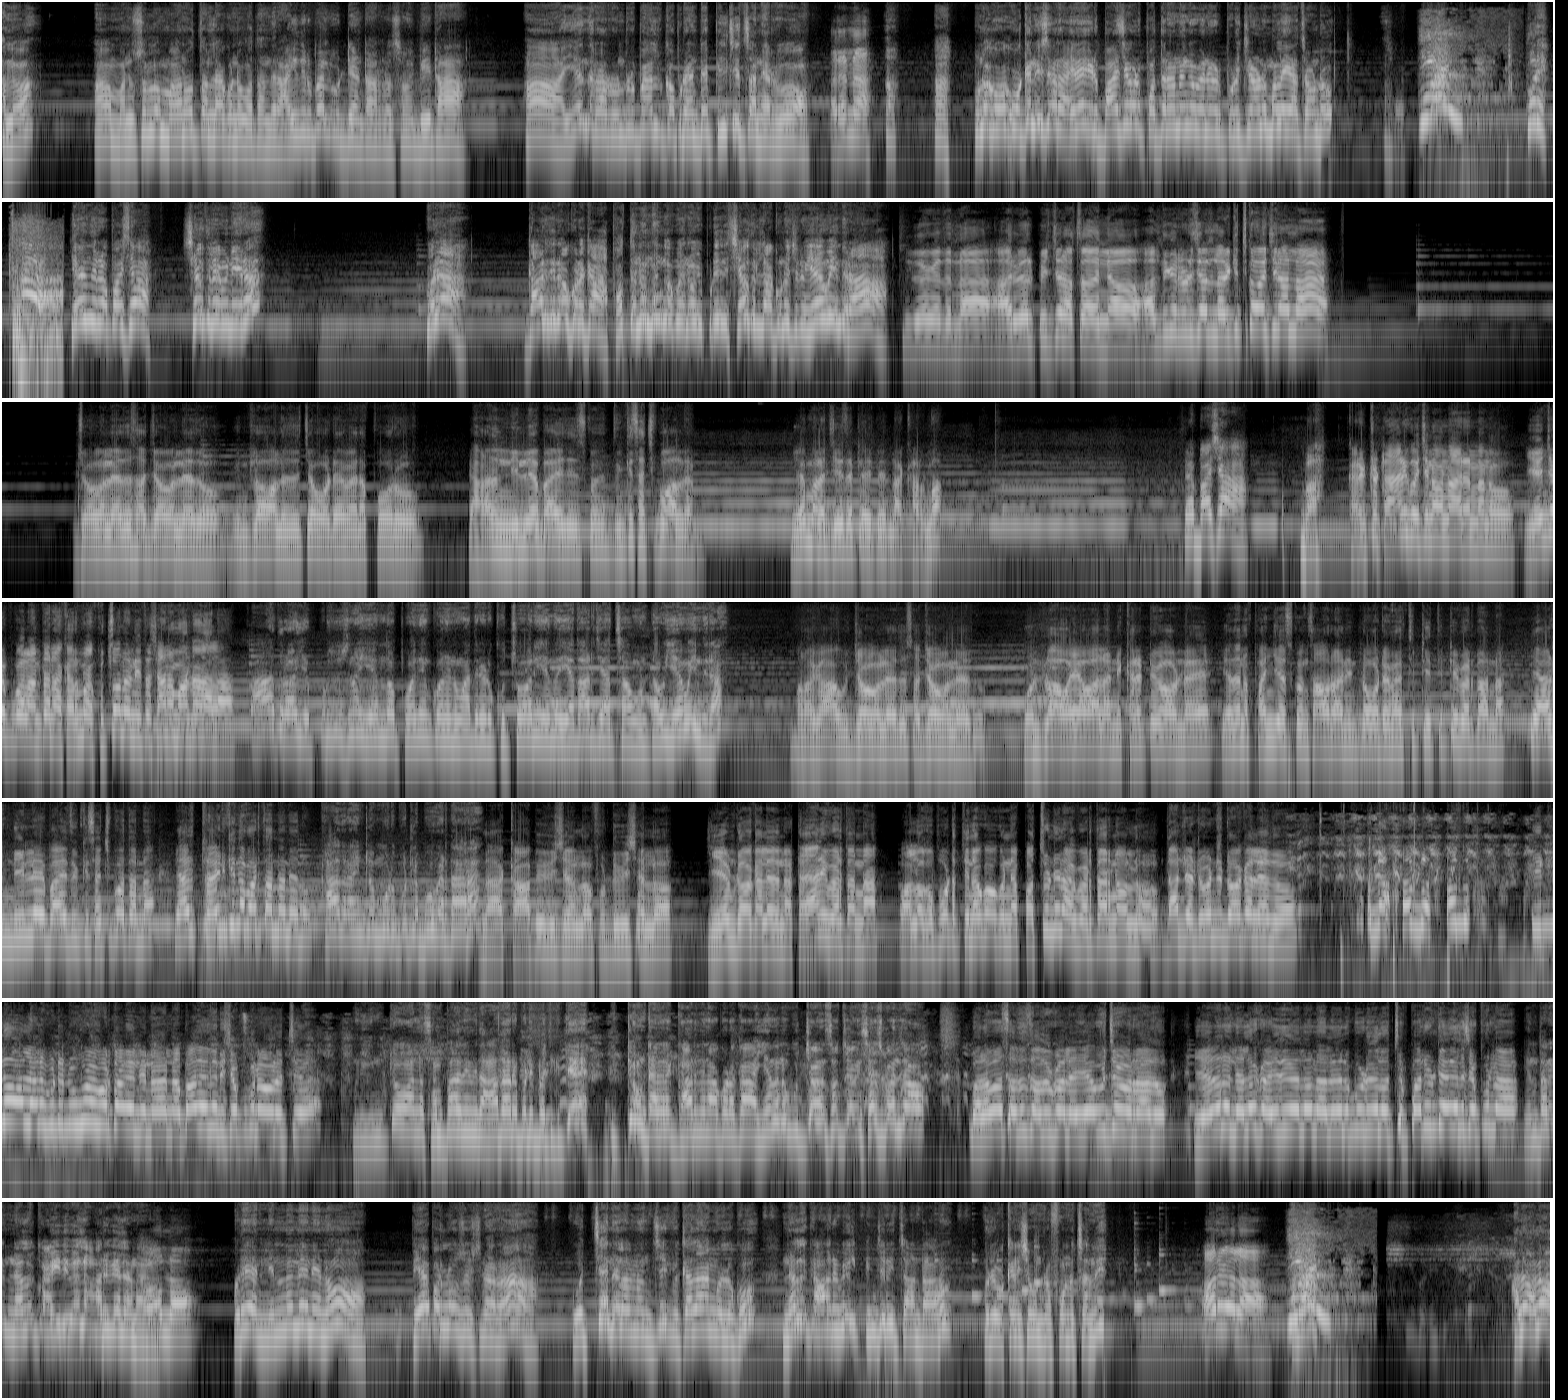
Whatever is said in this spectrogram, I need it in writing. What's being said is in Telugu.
హలో? ఆ, మనుషుల్లో మానవత్వం లేకుండా పోతుంది ఐదు రూపాయలు వడ్డీ అంటారు స్వామి బీట. ఏందిరా రెండు రూపాయలకి అప్పుడు అంటే ఆ, ఉండక ఒక- నిమిషం రా. అయినా ఇటు బాజీ కూడా పొద్దునంగా విన ఇప్పుడు వచ్చినాడు మళ్ళీ ఒరే ఏందిరా భాష చేతులు ఏమినీరా ఒరా గాడిదినా కొడక. పొద్దునందంగా పోయినావు. ఇప్పుడు ఇది చేతులు లేకుండా వచ్చినావు. ఏమైందిరా? ఇదే కదన్నా ఆరు వేలు పింఛన్ వస్తుందన్నావు. అందుకే రెండు చేతులు నరికించుకోవచ్చు అన్నా. ఉద్యోగం లేదు సద్యోగం లేదు. ఇంట్లో వాళ్ళు చూస్తే ఒకటేమైనా పోరు. ఎడన నీళ్ళే బాయి తీసుకొని దుంకి చచ్చిపోవాలి నేను. ఏం మన జీవితం అయిపోయింది నా కర్మ. భాష బా కరెక్ట్ టైంకి వచ్చినావు అన్న నువ్వు. ఏం చెప్పుకోవాలంతా నా కర్మ. కూర్చోను నీతో చాలా మాట్లాడాలా? కాదురా ఎప్పుడు చూసినా ఏందో పోదేం కొని మాదిరి కూర్చొని ఏందో యథార్ చేస్తా ఉంటావు. ఏమైందిరా? మనగా ఉద్యోగం లేదు సద్యోగం లేదు. ఒంట్లో అవయవాలన్నీ కరెక్ట్గా ఉన్నాయి ఏదైనా పని చేసుకొని సావరా అని ఇంట్లో ఒకటి తిట్టి తిట్టి పెడతాన్నా యాడ నీళ్ళే బాయి దుక్కి చచ్చిపోతాన్నా యాడ ట్రైన్ కింద పడతానా నేను? కాదురా ఇంట్లో మూడు పుట్ల భూ పెడతారా నా కాఫీ విషయంలో ఫుడ్ విషయంలో ఏం డోకా లేదు. నా టయానికి పెడతానా? వాళ్ళు ఒక పూట తినకోకుండా పచ్చుండి నాకు పెడతారు నా వాళ్ళు. దాంట్లో ఎటువంటి డోకా లేదు. ఇంట్లో వాళ్ళు అనుకుంటే నువ్వు కూడా కొడతావేంది నా? బాధ ఏంది? చెప్పుకున్నావు వచ్చా? మరి ఇంట్లో వాళ్ళ సంపాదన మీద ఆధారపడి బతికితే ఇట్టే ఉంటుంది గాడిద నా కొడక. ఏదైనా ఉద్యోగం సద్యోగం చేసుకొని చావు బలమా చదువు చదువుకోలే ఏ ఉద్యోగం రాదు. ఏదైనా నెలకు ఐదు వేలు నాలుగు వేలు మూడు వేలు వచ్చే పని ఉంటే ఏదైనా చెప్పున్నా. ఎంత? నెలకు ఐదు వేలు ఆరు వేలేనా? ఒరే నిన్ననే నేను పేపర్లో చూసినారా? వచ్చే నెల నుంచి వికలాంగులకు నెలకు ఆరు వేలు పింఛన్ ఇచ్చా అంటారు. మరి ఒక్క నిమిషం ఉండరా ఫోన్ వచ్చింది ఆరు వేల? హలో? హలో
